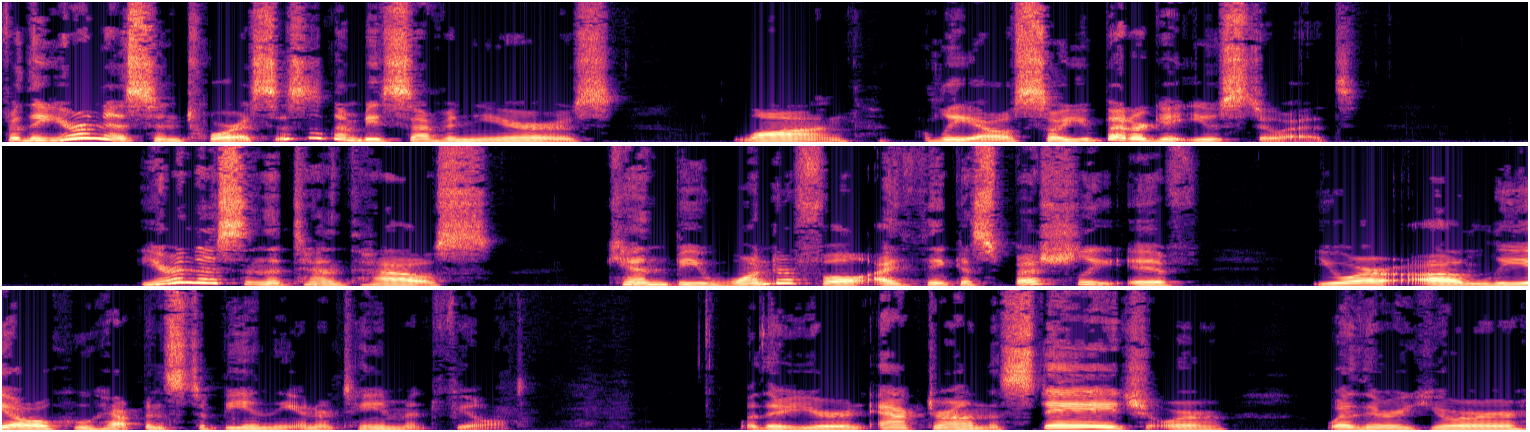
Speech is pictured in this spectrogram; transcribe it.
For the Uranus in Taurus, this is going to be seven years long, Leo, so you better get used to it. Uranus in the 10th house can be wonderful, I think, especially if you are a Leo who happens to be in the entertainment field. Whether you're an actor on the stage or whether you're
